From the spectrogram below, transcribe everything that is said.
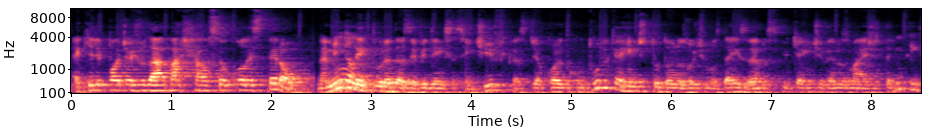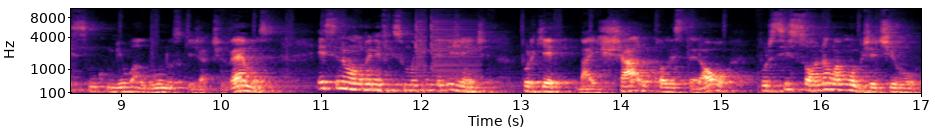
é que ele pode ajudar a baixar o seu colesterol. Na minha leitura das evidências científicas, de acordo com tudo que a gente estudou nos últimos 10 anos e o que a gente vê nos mais de 35 mil alunos que já tivemos, esse não é um benefício muito inteligente, porque baixar o colesterol por si só não é um objetivo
